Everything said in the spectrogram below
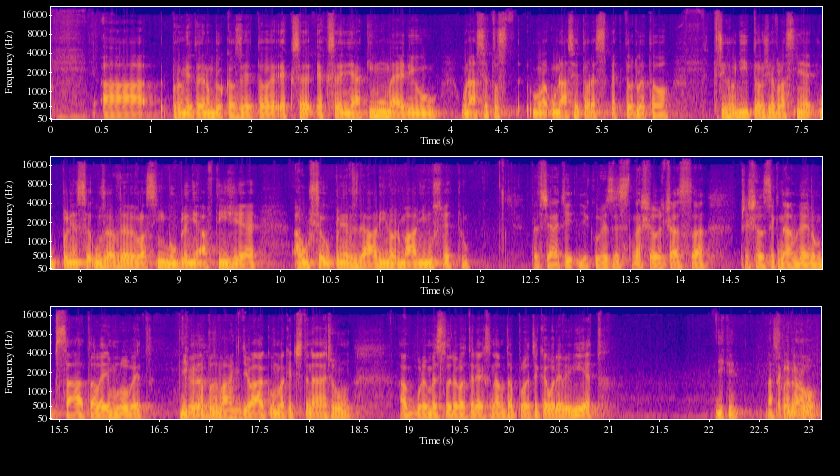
A pro mě to jenom dokazuje to, jak se, jak se nějakému médiu, u nás je to, u nás je to respekt tohleto, přihodí to, že vlastně úplně se uzavře ve vlastní bublině a v té žije a už se úplně vzdálí normálnímu světu. Petře, já ti děkuji, že jsi našel čas a přišel si k nám nejenom psát, ale i mluvit. Díky za pozvání. K divákům a ke čtenářům a budeme sledovat, jak se nám ta politika bude vyvíjet. Díky. Nashledanou.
